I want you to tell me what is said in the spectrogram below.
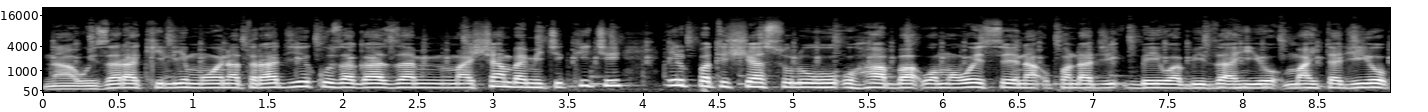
Na wizara kilimo inataraji kuzagaza mashamba ya michikichi ili kupatishia suluhu uhaba wa mawese na upandaji bei wa bidhaa hiyo mahitajio.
